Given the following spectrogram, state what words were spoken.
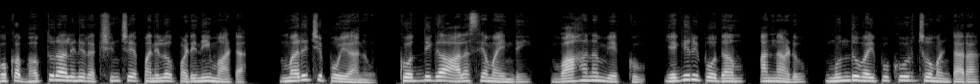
ఒక భక్తురాలిని రక్షించే పనిలో పడినీ మాట మరిచిపోయాను. కొద్దిగా ఆలస్యమైంది. వాహనం ఎక్కు. ఎగిరిపోదాం అన్నాడు. ముందువైపు కూర్చోమంటారా?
